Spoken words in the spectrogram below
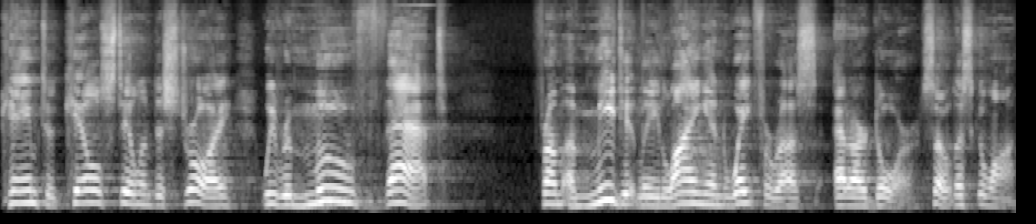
came to kill, steal, and destroy. We remove that from immediately lying in wait for us at our door. So let's go on.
